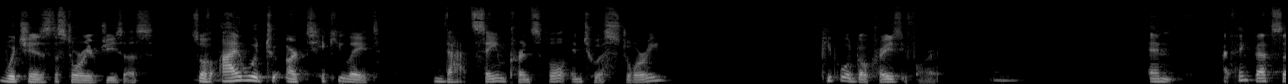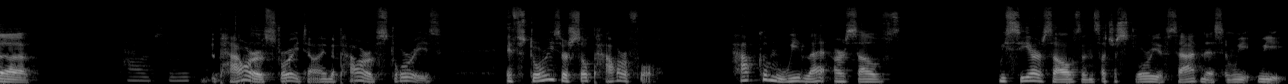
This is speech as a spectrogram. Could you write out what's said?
which is the story of Jesus. So if I would to articulate that same principle into a story, people would go crazy for it. Mm. And I think that's uh power of storytelling. The power of storytelling, the power of stories if stories are so powerful, how come we let ourselves we see ourselves in such a story of sadness and we we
